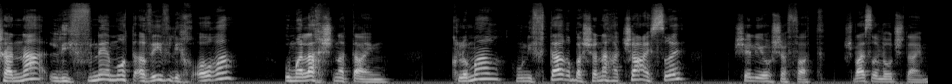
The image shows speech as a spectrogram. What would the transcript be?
שנה לפני מות אביו לכאורה, הוא מלך שנתיים. כלומר, הוא נפטר בשנה ה-19 של יהושפט, 17 ועוד 2.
